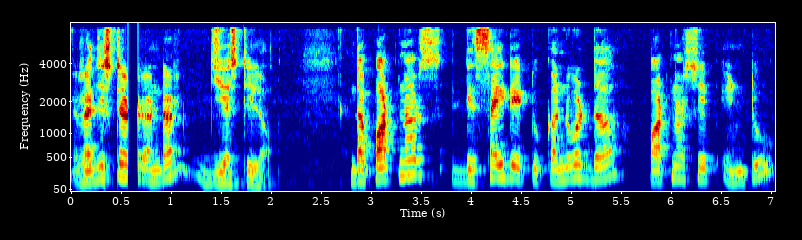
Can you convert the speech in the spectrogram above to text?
registered under GST law. The partners decided to convert the partnership into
